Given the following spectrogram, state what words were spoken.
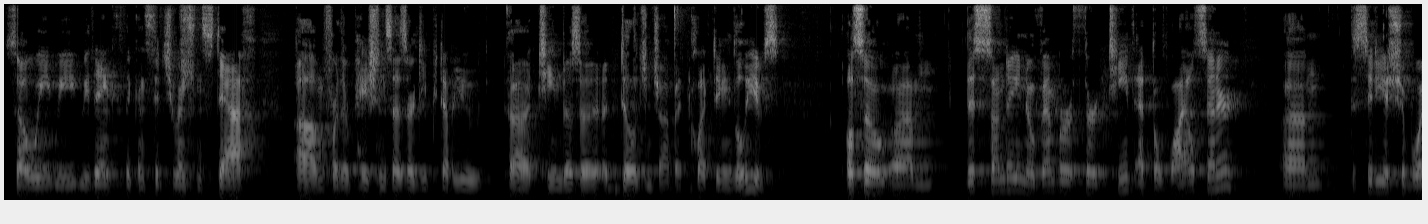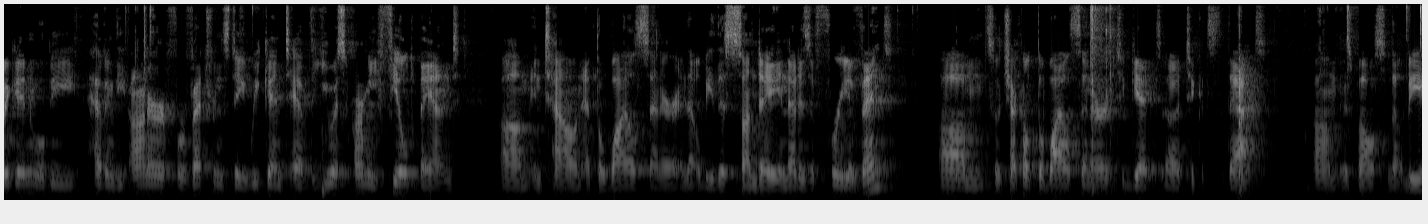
So we, we, we thank the constituents and staff um, for their patience as our DPW uh, team does a, a diligent job at collecting the leaves. Also, um, this Sunday, November 13th, at the Weill Center, um, the city of Sheboygan will be having the honor for Veterans Day weekend to have the U.S. Army Field Band um, in town at the Weill Center, and that will be this Sunday, and that is a free event. Um, So check out the Weill Center to get uh, tickets to that um, as well. So that'll be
